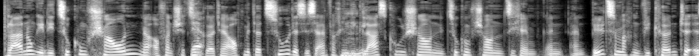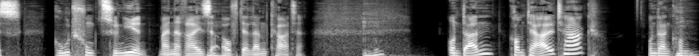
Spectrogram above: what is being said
Planung in die Zukunft schauen, ne, Aufwandschätzung Ja. gehört ja auch mit dazu. Das ist einfach in die Mhm. Glaskugel schauen, in die Zukunft schauen und sich ein, ein, ein Bild zu machen, wie könnte es gut funktionieren, meine Reise Mhm. auf der Landkarte. Mhm. Und dann kommt der Alltag und dann kommt Mhm.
